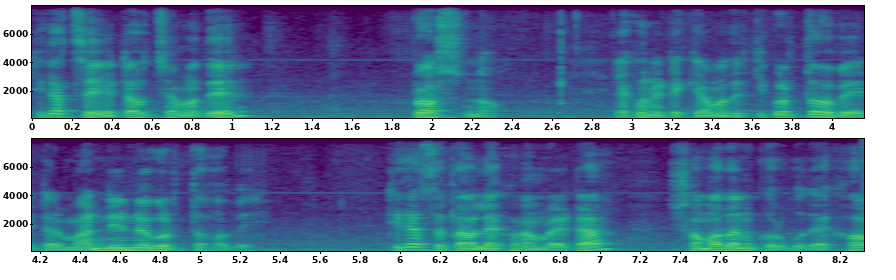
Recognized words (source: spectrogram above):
ঠিক আছে? এটা হচ্ছে আমাদের প্রশ্ন। এখন এটাকে আমাদের কি করতে হবে? এটার মান নির্ণয় করতে হবে। ঠিক আছে? তাহলে এখন আমরা এটা সমাধান করব। দেখো।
